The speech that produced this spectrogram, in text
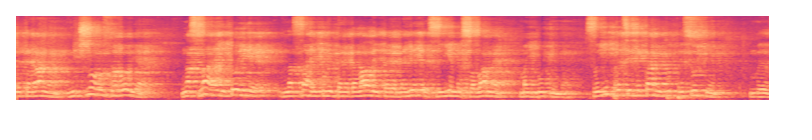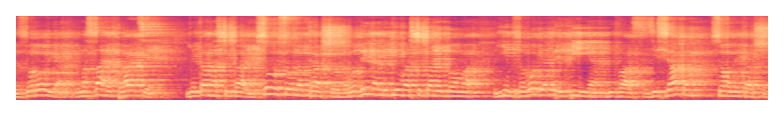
ветеранам, міцного здоров'я, наснаги і тої наснаги, яку ви передавали і передаєте своїми словами майбутньому, своїм працівникам і тут присутнім здоров'я, наснаги в праці, яка нас чекає. Всього всього найкращого. Родинам, які вас чекають вдома, їм здоров'я, терпіння від вас. Зі святом всього найкращого.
